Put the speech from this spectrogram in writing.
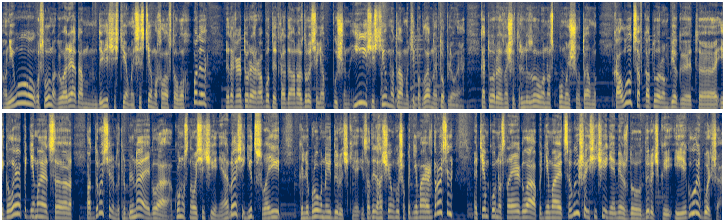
у него, условно говоря, там две системы. Система холостого хода, это которая работает, когда у нас дроссель опущен, и система там типа главная топливная, которая, значит, реализована с помощью там колодца, в котором бегает э, игла, поднимается под дросселем, закреплена игла конусного сечения, она сидит в своей калиброванной дырочки. И, соответственно, чем выше поднимаешь дроссель, тем конусная игла поднимается выше, и сечение между дырочкой и иглой больше.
